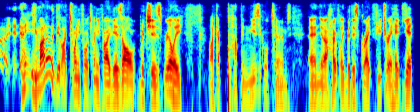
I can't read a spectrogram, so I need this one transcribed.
uh, he he might only be like 24, 25 years old, which is really like a pup in musical terms, and you know, hopefully with this great future ahead. Yet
